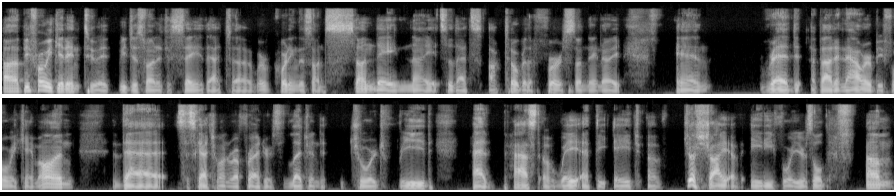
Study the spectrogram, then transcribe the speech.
uh, before we get into it, we just wanted to say that uh, we're recording this on Sunday night, so that's October the first, Sunday night and read about an hour before we came on that Saskatchewan Roughriders legend George Reed had passed away at the age of just shy of 84 years old. Um,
